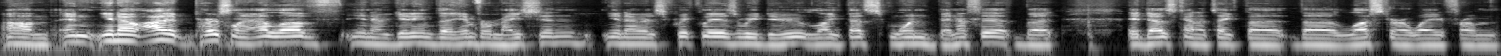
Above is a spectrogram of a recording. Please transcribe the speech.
Um, and you know, I personally I love you know getting the information you know as quickly as we do. Like that's one benefit, but it does kind of take the the luster away from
